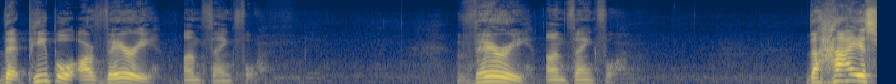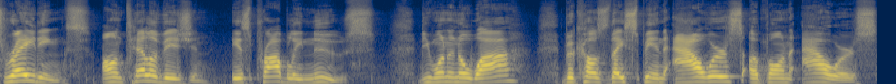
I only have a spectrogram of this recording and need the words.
that people are very unthankful very unthankful. The highest ratings on television is probably news. Do you want to know why? Because they spend hours upon hours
